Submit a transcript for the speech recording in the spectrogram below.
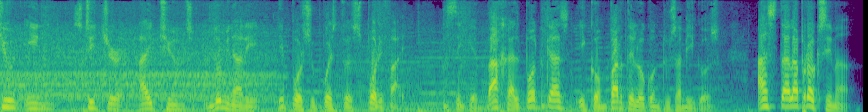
TuneIn, Stitcher, iTunes, Luminary y por supuesto Spotify. Así que baja el podcast y compártelo con tus amigos. Hasta la próxima.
